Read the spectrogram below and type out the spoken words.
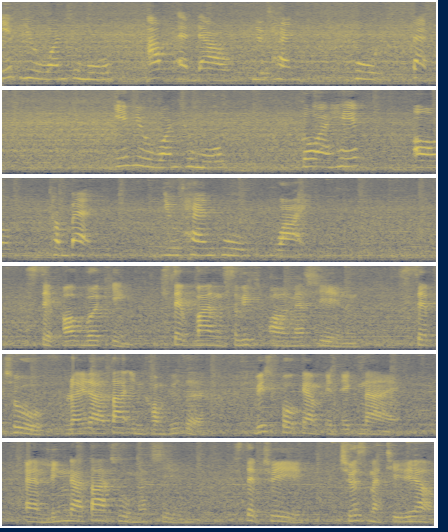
If you want to move up and down, you can pull Z. If you want to move go ahead or come back, you can pull Y. Step of working. Step 1 switch on machine. Step 2 write data in computer. Which program in X9 and link data to machine. Step 3 choose material.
